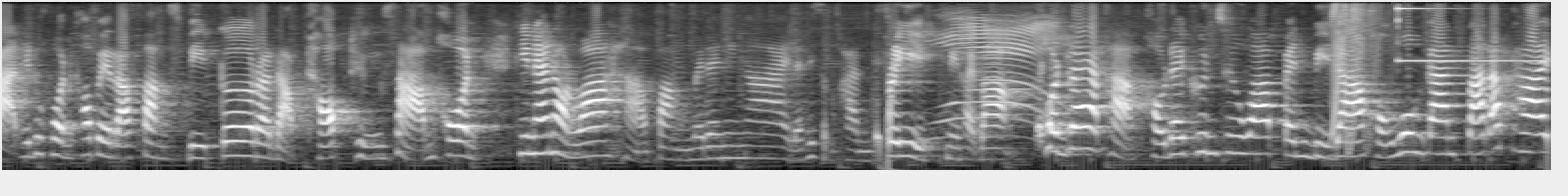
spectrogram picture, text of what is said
กาสให้ทุกคนเข้าไปรับฟังสปีกเกอร์ระดับท็อปถึง 3 คน ที่แน่นอนว่าหาฟังไม่ได้ง่าย ๆ และที่สำคัญฟรี มีใครบ้าง คนแรกค่ะ เขาได้ขึ้นชื่อว่าเป็นบิดาของวงการสตาร์ทอัพไทย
